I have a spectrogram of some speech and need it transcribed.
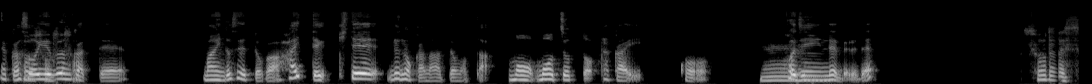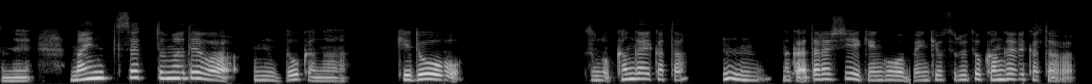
だからそういう文化って、マインドセットが入ってきてるのかなって思った。もう、もうちょっと高い、こうんう、個人レベルで。そうですね。マインドセットまでは、うん、どうかな。けど、その考え方、うんうん。なんか新しい言語を勉強すると考え方は、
